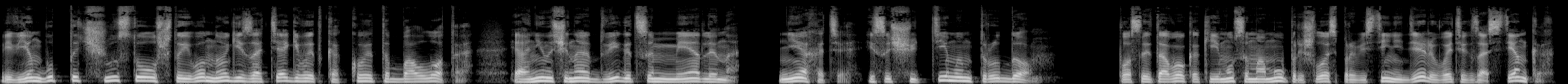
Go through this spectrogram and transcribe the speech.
Вивьен будто чувствовал, что его ноги затягивает какое-то болото, и они начинают двигаться медленно, нехотя и с ощутимым трудом. После того, как ему самому пришлось провести неделю в этих застенках,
